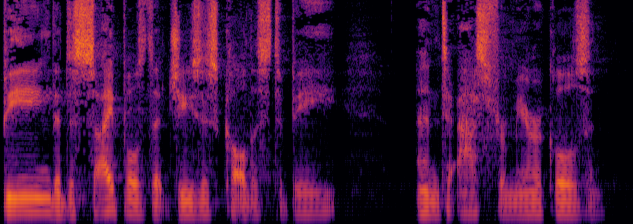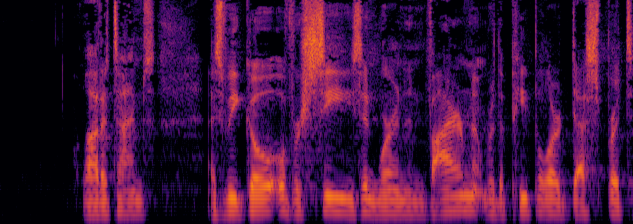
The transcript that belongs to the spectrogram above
being the disciples that Jesus called us to be and to ask for miracles. And a lot of times, as we go overseas and we're in an environment where the people are desperate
